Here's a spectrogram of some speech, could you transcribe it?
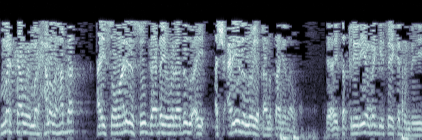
markaa way marxalada hadda ay soomaalida soo gaadhay oo wadaadadu ay ashcariyada loo yaqaano taayada ee ay taqriiriyeen raggii isaga ka dambeeyey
